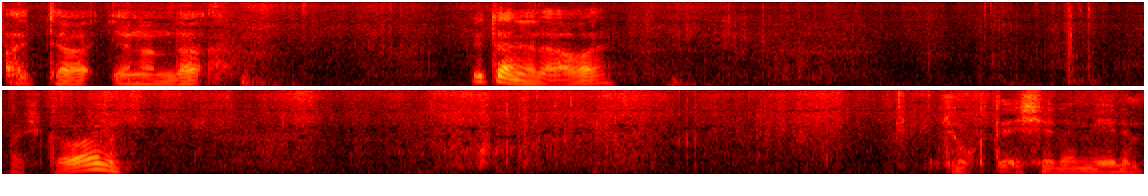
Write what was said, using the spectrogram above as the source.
Hatta yanında bir tane daha var. Başka var mı? Çok da eşelemeyelim.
